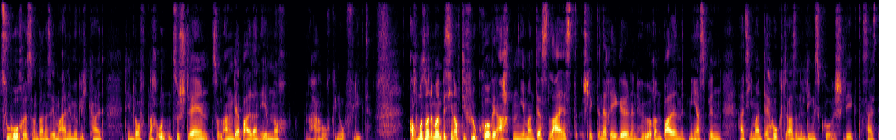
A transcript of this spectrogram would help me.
zu hoch ist. Und dann ist eben eine Möglichkeit, den Loft nach unten zu stellen, solange der Ball dann eben noch nachher hoch genug fliegt. Auch muss man immer ein bisschen auf die Flugkurve achten. Jemand, der sliced, schlägt in der Regel einen höheren Ball mit mehr Spin als jemand, der hookt, also eine Linkskurve schlägt. Das heißt,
